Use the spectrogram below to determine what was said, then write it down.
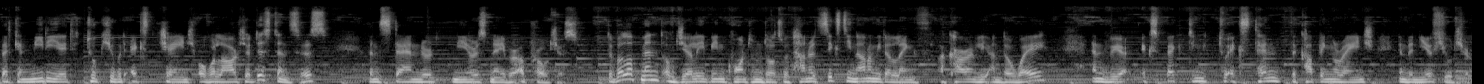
that can mediate two-qubit exchange over larger distances than standard nearest neighbor approaches. Development of jelly bean quantum dots with 160 nanometer length are currently underway, and we are expecting to extend the coupling range in the near future.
